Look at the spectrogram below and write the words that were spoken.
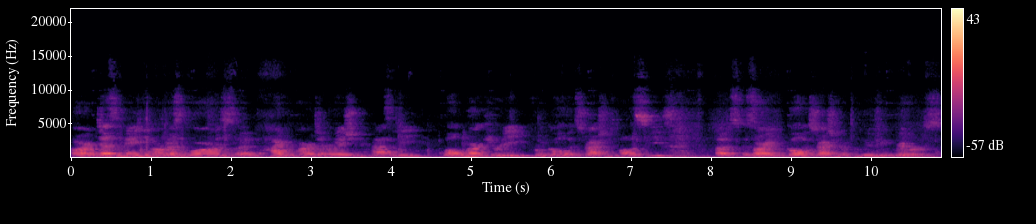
are decimating our reservoirs and hydropower generation capacity while mercury from gold extraction policies, uh, sorry, gold extraction are polluting rivers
